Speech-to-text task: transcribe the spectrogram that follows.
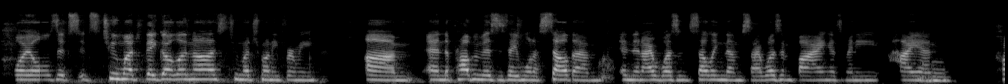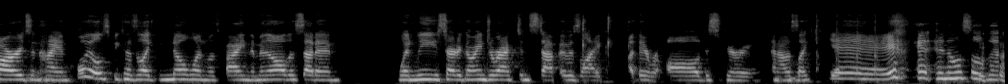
Foils, it's it's too much. They go, no, it's too much money for me. Um, and the problem is, is they want to sell them, and then I wasn't selling them, so I wasn't buying as many high end cards and high end foils because like no one was buying them. And all of a sudden, when we started going direct and stuff, it was like they were all disappearing, and I was like, yay! And, and also the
